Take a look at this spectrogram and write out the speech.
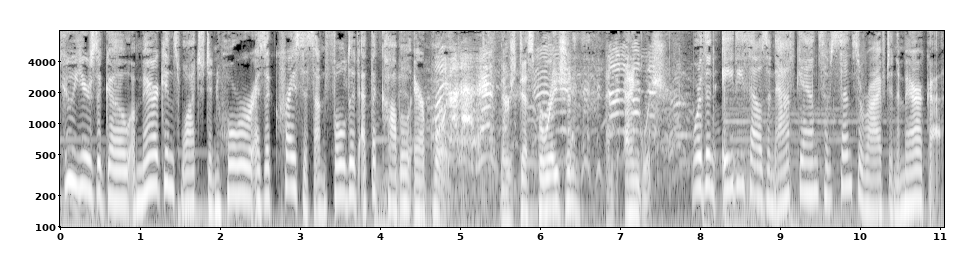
Two years ago, Americans watched in horror as a crisis unfolded at the Kabul airport. There's desperation and anguish. More than 80,000 Afghans have since arrived in America,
